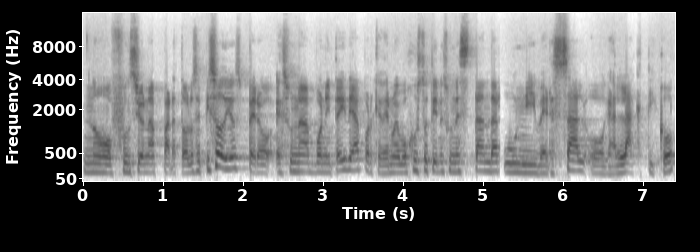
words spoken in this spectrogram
No funciona para todos los episodios, pero es una bonita idea porque de nuevo justo tienes un estándar universal o galáctico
